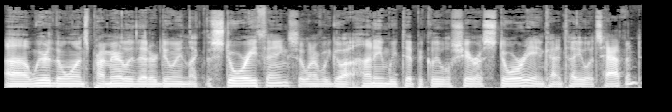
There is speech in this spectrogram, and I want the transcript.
uh, we're the ones primarily that are doing like the story thing. So whenever we go out hunting, we typically will share a story and kind of tell you what's happened.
